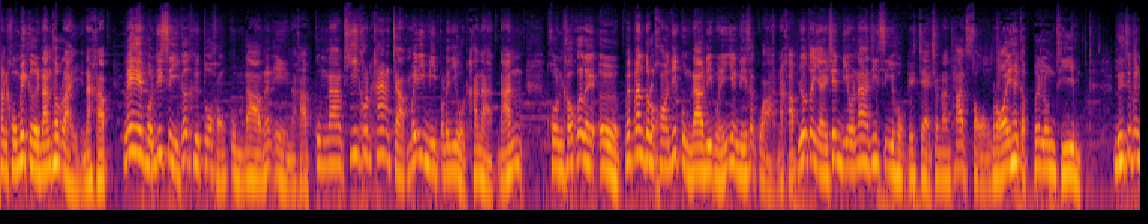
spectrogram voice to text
มันคงไม่เกินนั้นเท่าไหร่นะครับและเหตุผลทีสี่ 4 ก็คือตัวของกลุ่มดาวนั่นเองนะครับกลุ่มดาวที่ค่อนข้างจะไม่ได้มีประโยชน์ขนาดนั้น คนเขาก็เลยเออไปปั้นตัวละครที่กลุ่มดาวดีกว่านี้ยังดีสักกว่านะครับยกตัวอย่างเช่นเดียวหน้าที่ C6 ได้แจกชำนาญธาตุ200 ให้กับเพื่อนร่วมทีม หรือจะเป็น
